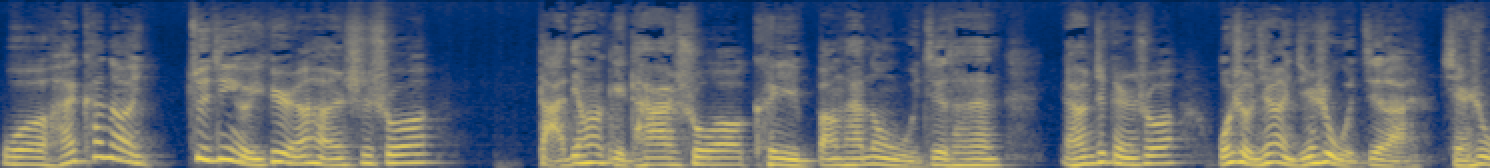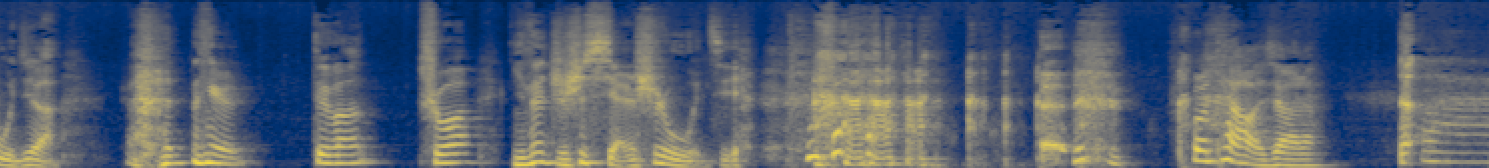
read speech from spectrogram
我还看到最近有一个人好像是说打电话给他说可以帮他弄五 G 的套餐，然后这个人说我手机上已经是五 G 了，显示五 G 了，然后那个对方说你那只是显示五 G，说太好笑了。哇，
